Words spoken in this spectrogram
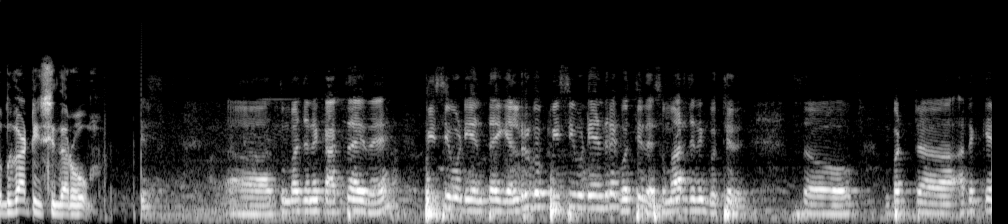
ಉದ್ಘಾಟಿಸಿದರು. ತುಂಬ ಜನಕ್ಕೆ ಆಗ್ತಾ ಇದೆ. ಪಿ ಸಿ ಡಿ ಅಂತ ಈಗ ಎಲ್ರಿಗೂ ಪಿ ಸಿ ಡಿ ಅಂದರೆ ಗೊತ್ತಿದೆ, ಸುಮಾರು ಜನಕ್ಕೆ ಗೊತ್ತಿದೆ. ಸೊ ಬಟ್ ಅದಕ್ಕೆ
